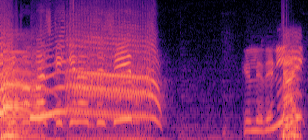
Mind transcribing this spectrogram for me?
¿Algo más que quieran decir? Que le den like.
